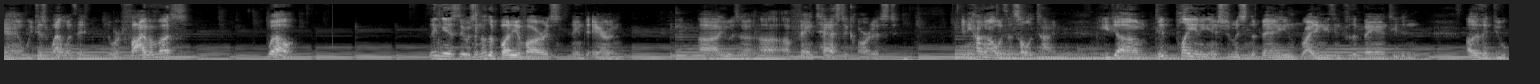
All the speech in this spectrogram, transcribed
and we just went with it. There were five of us. Well, thing is, there was another buddy of ours named Aaron. Uh, he was a, a, a, fantastic artist, and he hung out with us all the time. He um, didn't play any instruments in the band. He didn't write anything for the band. He didn't, other than do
